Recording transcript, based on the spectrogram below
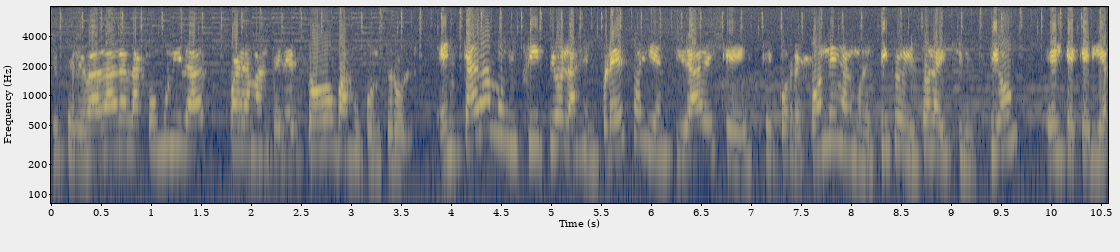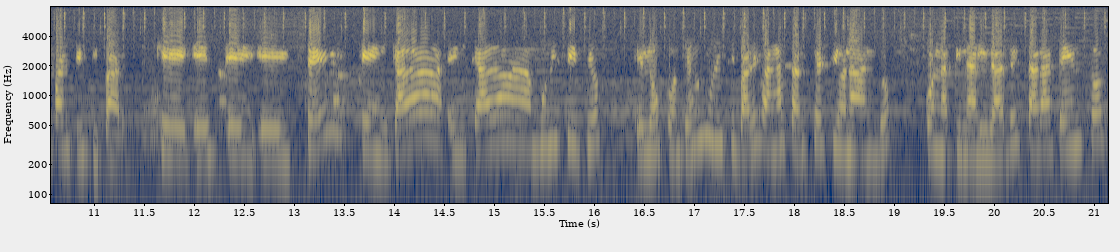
que se le va a dar a la comunidad para mantener todo bajo control. En cada municipio, las empresas y entidades que, que corresponden al municipio hizo la inscripción el que quería participar, que es eh, eh, que en cada en cada municipio los consejos municipales van a estar sesionando con la finalidad de estar atentos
